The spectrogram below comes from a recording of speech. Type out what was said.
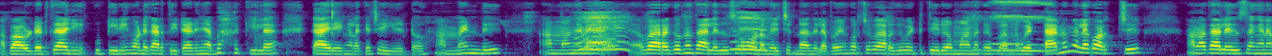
അപ്പോൾ അവളുടെ അടുത്ത് അനി കുട്ടീനെയും കൊണ്ട് കടത്തിയിട്ടാണ് ഞാൻ ബാക്കിയുള്ള കാര്യങ്ങളൊക്കെ ചെയ്യും കേട്ടോ അമ്മ ഉണ്ട് അമ്മ അങ്ങനെ വിറകൊന്നും തലേദിവസം കൊണ്ടുവന്ന് വെച്ചിട്ടുണ്ടായിരുന്നില്ല. അപ്പോൾ ഞാൻ കുറച്ച് വിറക് വെട്ടിത്തരും അമ്മ എന്നൊക്കെ പറഞ്ഞു. വെട്ടാനൊന്നുമല്ല കുറച്ച് അമ്മ തലേദിവസം ഇങ്ങനെ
